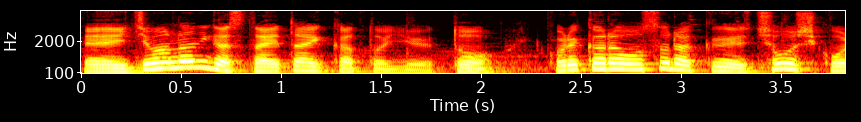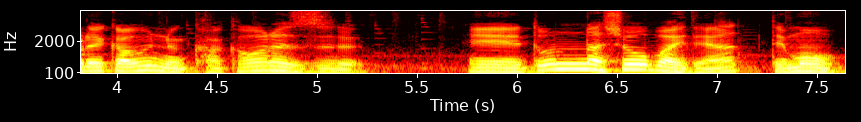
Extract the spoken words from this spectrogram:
えー、一番何が伝えたいかというと、これからおそらく少子高齢化云々かかわらず、えー、どんな商売であっても、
